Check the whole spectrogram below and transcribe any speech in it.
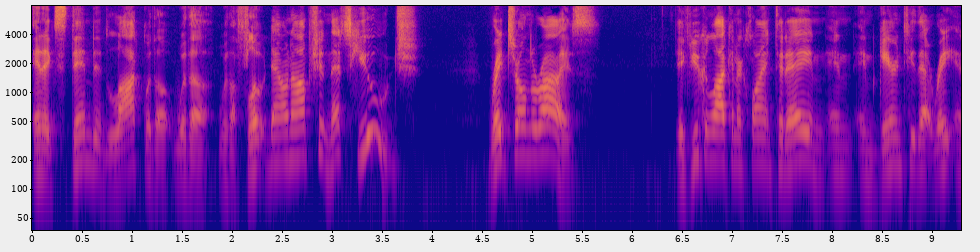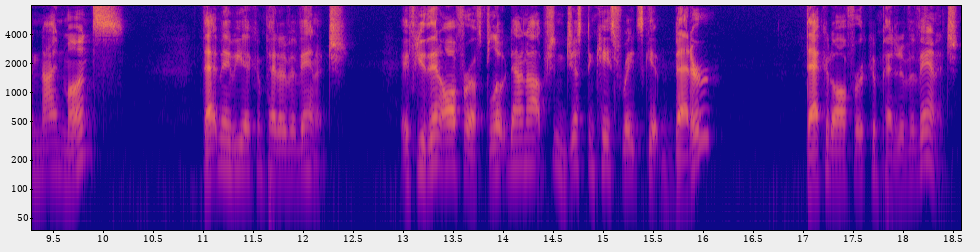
An extended lock with a with a with a float down option, that's huge. Rates are on the rise. If you can lock in a client today and, and, and guarantee that rate in nine months, that may be a competitive advantage. If you then offer a float down option just in case rates get better, that could offer a competitive advantage.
